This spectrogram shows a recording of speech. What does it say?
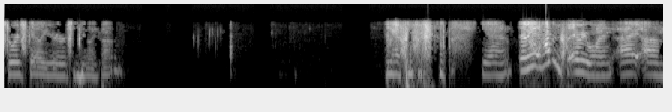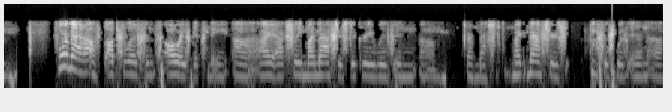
storage failure or something like that. Yeah, yeah. I mean, it happens to everyone. I um, format obsolescence always gets me. Uh, I actually, my master's degree was in, um, or master's, my master's thesis was in uh,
